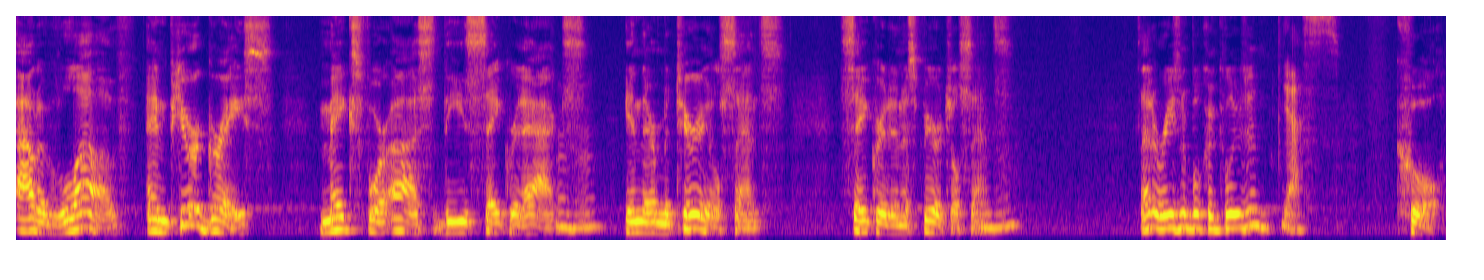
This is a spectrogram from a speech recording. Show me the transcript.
out of love and pure grace, makes for us these sacred acts mm-hmm. in their material sense, sacred in a spiritual sense. Mm-hmm. Is that a reasonable conclusion? Yes. Cool.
